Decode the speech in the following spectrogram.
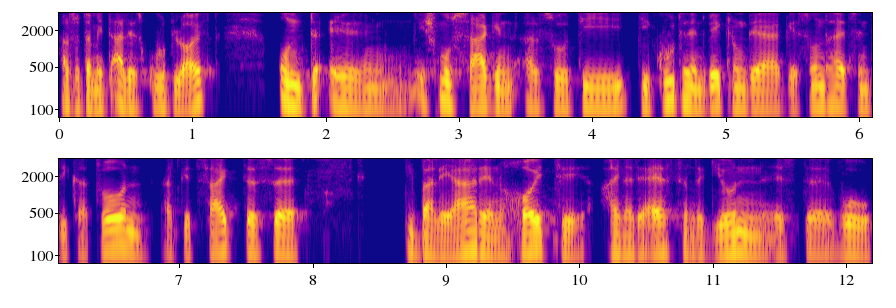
also damit alles gut läuft. Und äh, ich muss sagen, also die, die gute Entwicklung der Gesundheitsindikatoren hat gezeigt, dass die Balearen heute einer der ersten Regionen ist, äh, wo,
